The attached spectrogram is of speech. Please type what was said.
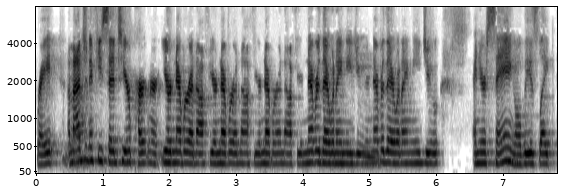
right? Yeah. Imagine if you said to your partner, You're never enough, you're never enough, you're never enough, you're never there when I need you, you're mm. never there when I need you. And you're saying all these like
